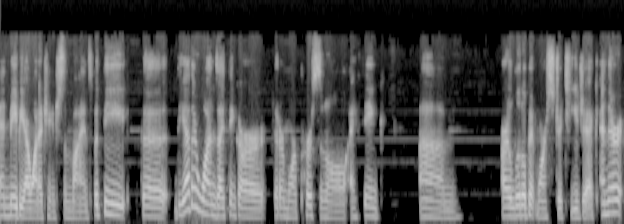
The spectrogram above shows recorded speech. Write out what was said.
and maybe i want to change some minds. But the the the other ones i think are that are more personal i think um, are a little bit more strategic and they're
